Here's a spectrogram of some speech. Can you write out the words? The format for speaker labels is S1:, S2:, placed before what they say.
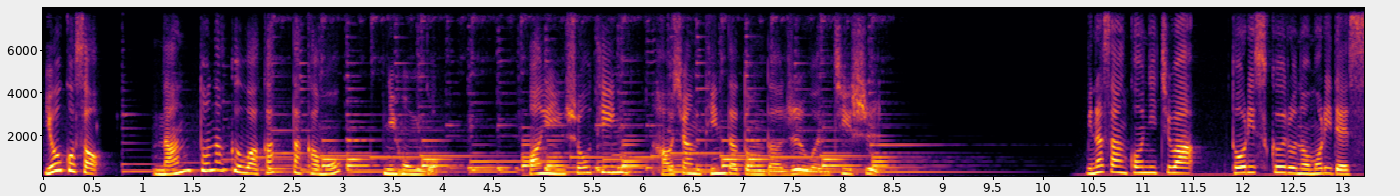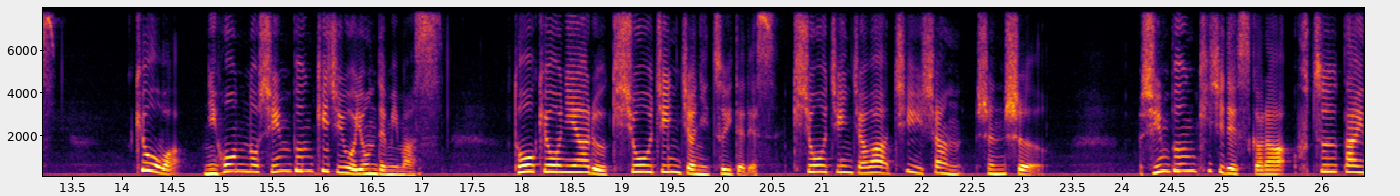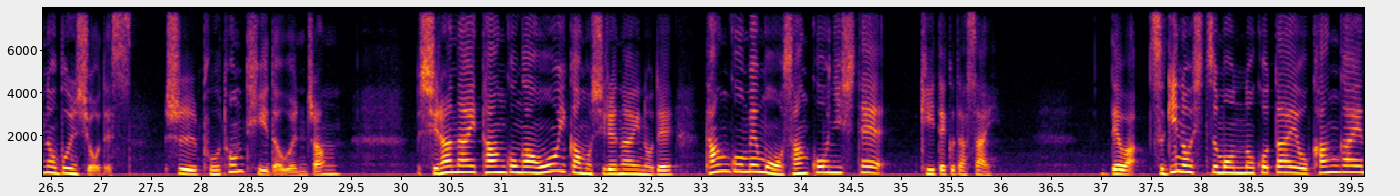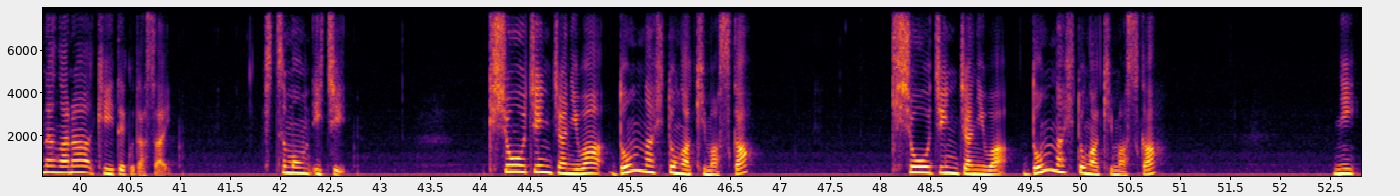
S1: ようこそ。なんとなくわかったかも。日本語。欢迎收听好像听得懂的日文記事。皆さんこんにちは。通りスクールの森です。今日は日本の新聞記事を読んでみます。東京にある気象神社についてです。気象神社は小山神社。新聞記事ですから普通体の文章です。是普通体的文章。知らない単語が多いかもしれないので単語メモを参考にして聞いてください。では次の質問の答えを考えながら聞いてください。質問1気象神社にはどんな人が来ますか？気象神社にはどんな人が来ますか？2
